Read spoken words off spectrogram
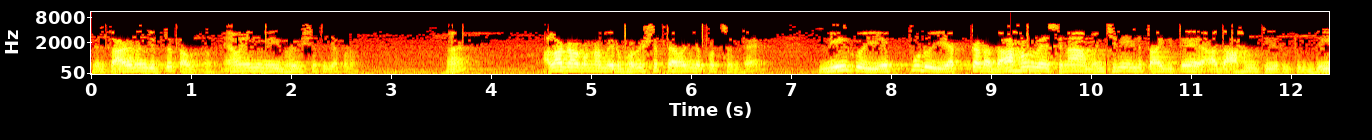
మీరు తాగనని చెప్తే తాగుతాను. ఏమైంది మీ భవిష్యత్తు చెప్పడం? అలా కాకుండా మీరు భవిష్యత్తు ఏమని చెప్పచ్చు అంటే నీకు ఎప్పుడు ఎక్కడ దాహం వేసినా మంచినీళ్ళు తాగితే ఆ దాహం తీరుతుంది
